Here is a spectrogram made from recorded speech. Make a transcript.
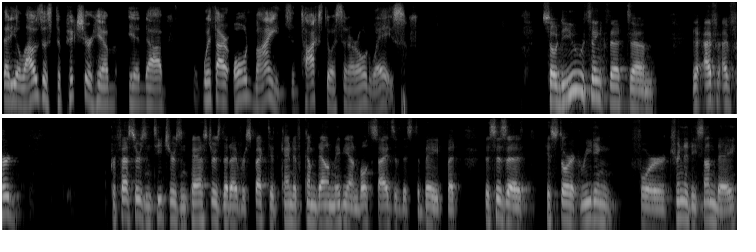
that He allows us to picture Him in uh, with our own minds and talks to us in our own ways. So, do you think that um, I've I've heard professors and teachers and pastors that I've respected kind of come down maybe on both sides of this debate, but this is a historic reading for Trinity Sunday,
